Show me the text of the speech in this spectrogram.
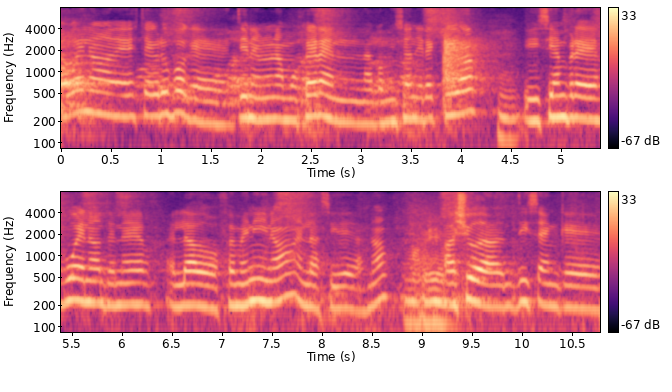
lo bueno de este grupo es que tienen una mujer en la comisión directiva y siempre es bueno tener el lado femenino en las ideas, ¿no? Ayuda, dicen que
